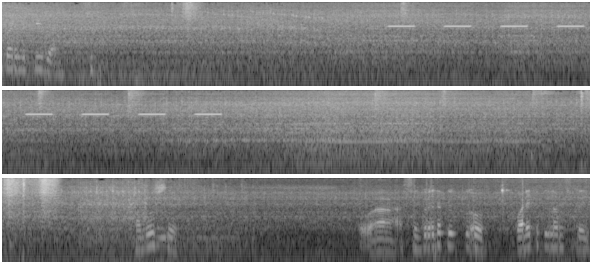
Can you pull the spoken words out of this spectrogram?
O avião caindo aqui já. Cadê você? Tô a 50 km, oh, 40 km daí.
